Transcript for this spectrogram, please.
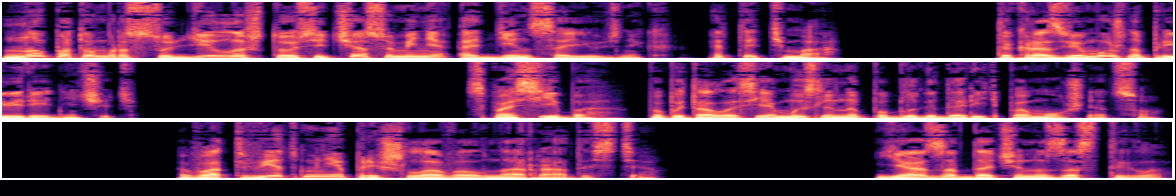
Но потом рассудила, что сейчас у меня один союзник — это тьма. Так разве можно привередничать? «Спасибо», — попыталась я мысленно поблагодарить помощницу. В ответ мне пришла волна радости. Я озадаченно застыла.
